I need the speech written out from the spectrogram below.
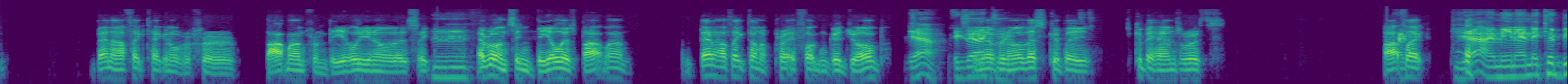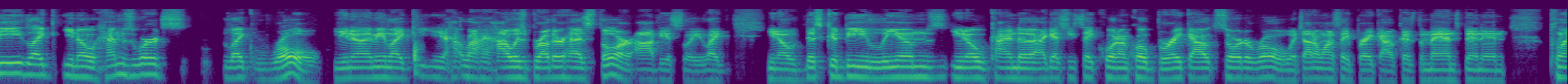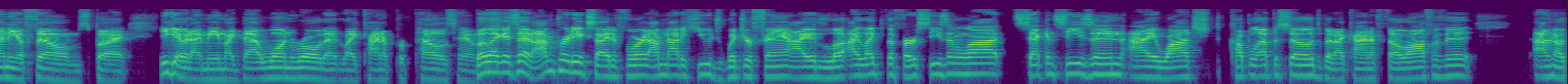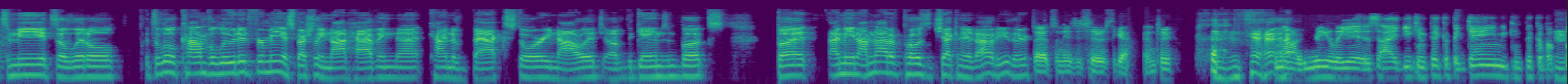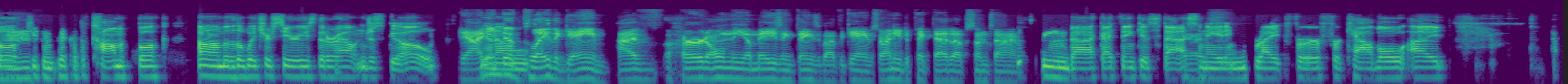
Ben Affleck taking over for Batman from Bale. You know, it's like mm. everyone's seen Bale as Batman. Ben Affleck done a pretty fucking good job. Yeah, exactly. You never know. This could be could be Hemsworth. Affleck. I, yeah, I mean, and it could be like you know Hemsworth's like role you know i mean? Like how, how his brother has thor obviously. Like you know this could be liam's you know kind of i guess you say quote unquote breakout sort of role which i don't want to say breakout because the man's been in plenty of films but you get what i mean? Like that one role that like kind of propels him. But like i said i'm pretty excited for it. I'm not a huge witcher fan. I i liked the first season a lot. Second season i watched a couple episodes but i kind of fell off of it I don't know. To me, it's a little it's a little convoluted for me, especially not having that kind of backstory knowledge of the games and books. But I mean, I'm not opposed to checking it out either. That's an easy series to get into. No, it really is. I you can pick up a game, you can pick up a mm-hmm. book, you can pick up a comic book um, of the Witcher series that are out and just go. Yeah, I need know? to play the game. I've heard only amazing things about the game, so I need to pick that up sometime. Being back, I think, is fascinating, yes. right? For for Cavill, I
